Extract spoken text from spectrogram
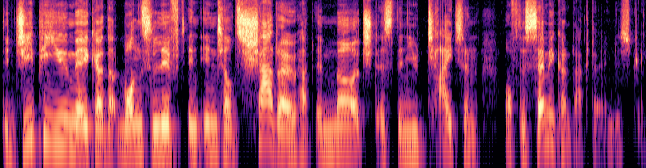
The GPU maker that once lived in Intel's shadow had emerged as the new titan of the semiconductor industry.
